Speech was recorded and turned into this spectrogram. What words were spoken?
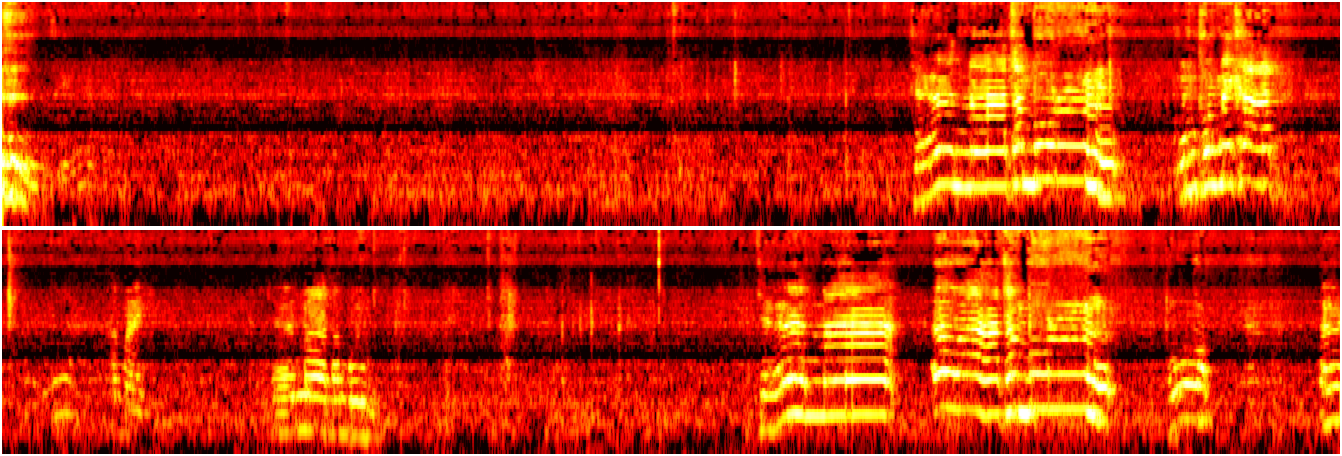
เชิญมาทำบุญคุณคงไม่ขาดทำไมเชิญมาทำบุญเชิญมาเออว่าทำบุญพวกเออ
